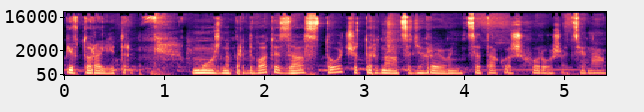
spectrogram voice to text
півтора літри. Можна придбати за 114 гривень. Це також хороша ціна.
